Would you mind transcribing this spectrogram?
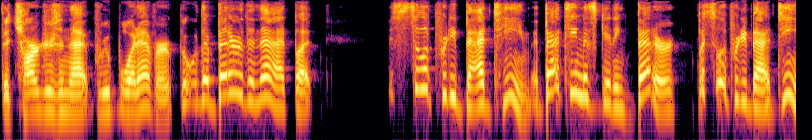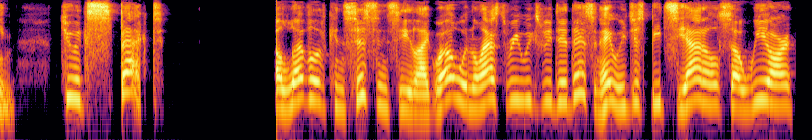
the Chargers in that group, whatever. But they're better than that. But it's still a pretty bad team. A bad team is getting better, but still a pretty bad team. To expect a level of consistency like, well, in the last three weeks we did this, and hey, we just beat Seattle, so we are. It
